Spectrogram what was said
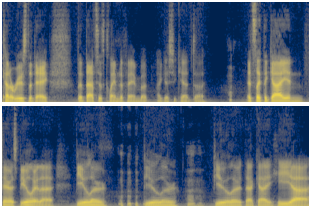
kind of rues the day that that's his claim to fame. But I guess you can't. Uh, it's like the guy in Ferris Bueller, the Bueller, Bueller, mm-hmm. Bueller. That guy. He uh,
